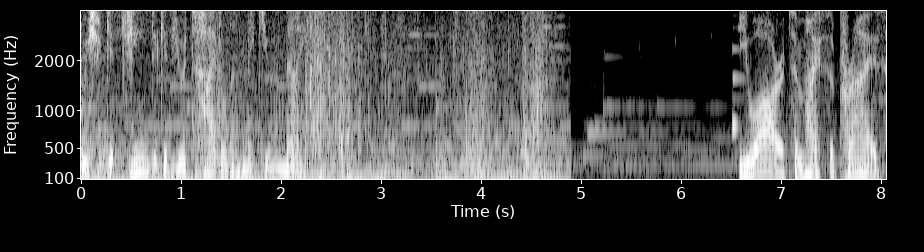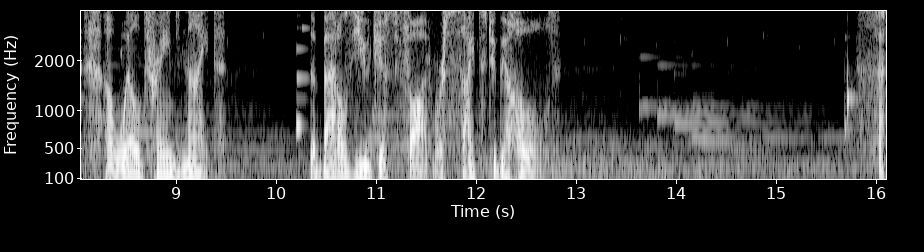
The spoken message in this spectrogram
We should get Jean to give you a title and make you a knight. You are, to my surprise, a well-trained knight. The battles you just fought were sights to behold.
